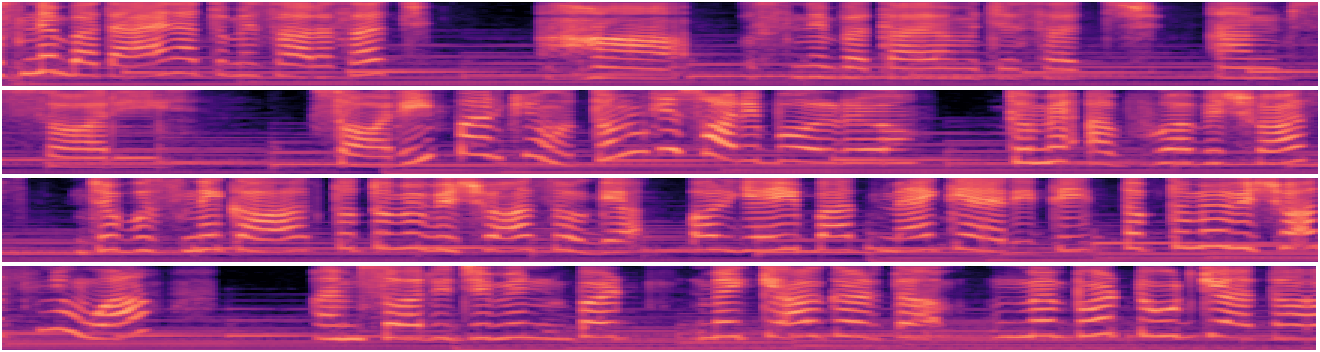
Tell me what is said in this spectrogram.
उसने बताया ना तुम्हें सारा सच? हाँ उसने बताया मुझे सच। आई एम सॉरी सॉरी पर क्यों? तुम क्यों सॉरी बोल रहे हो? तुम्हें अब हुआ विश्वास? जब उसने कहा तो तुम्हें विश्वास हो गया। और यही बात मैं कह रही थी, तब तुम्हें विश्वास नहीं हुआ? एम सॉरी जिमिन बट मैं क्या करता? मैं बहुत टूट गया था।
